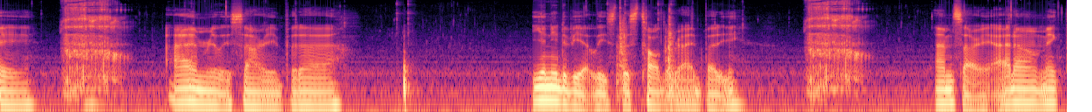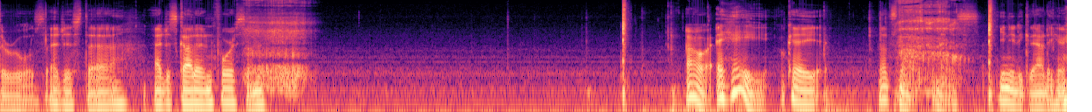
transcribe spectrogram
hey. I'm really sorry, but, uh. You need to be at least this tall to ride, buddy. I'm sorry, I don't make the rules. I just, uh. I just gotta enforce them. Oh, eh, hey, okay. That's not nice. You need to get out of here.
